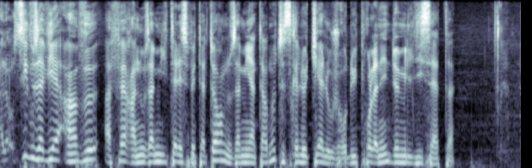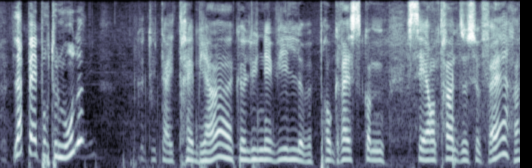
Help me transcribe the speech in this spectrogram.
alors, si vous aviez un vœu à faire à nos amis téléspectateurs, nos amis internautes, ce serait lequel aujourd'hui pour l'année 2017 La paix pour tout le monde. Que tout aille très bien, que Lunéville progresse comme c'est en train de se faire.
